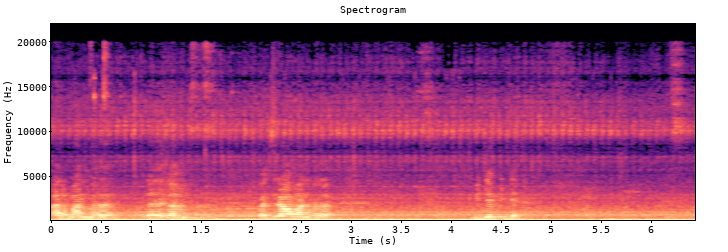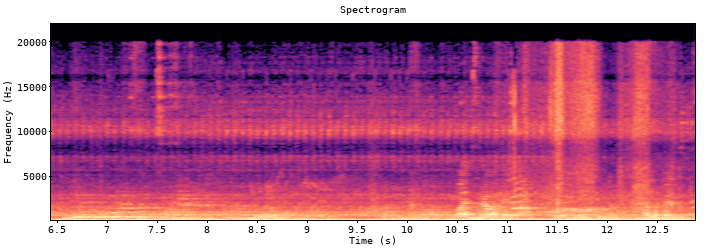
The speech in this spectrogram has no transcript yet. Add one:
వాళ్ళ మన్మరాలు గదే గను. వజ్రావ మన్మరాలు బిడ్డ బిడ్డ వజ్రావ లేదా వాళ్ళ బిడ్డ.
